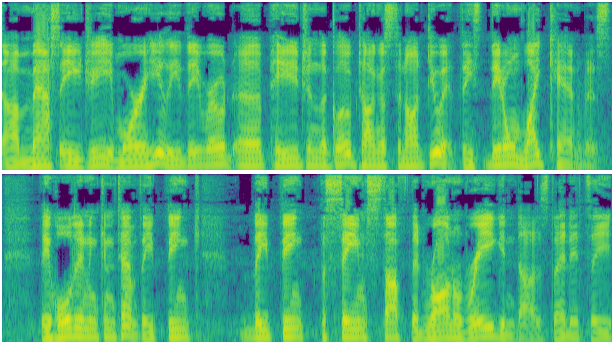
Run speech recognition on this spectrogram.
uh, Mass AG Maura Healey, they wrote a page in the Globe telling us to not do it. They they don't like cannabis. They hold it in contempt. They think they think the same stuff that Ronald Reagan does. That it's a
